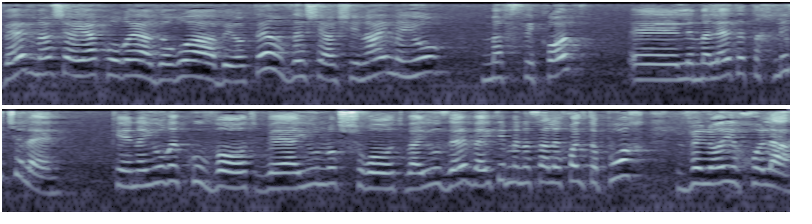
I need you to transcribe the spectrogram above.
ומה שהיה קורה הגרוע ביותר זה שהשיניים היו מפסיקות למלא את התכלית שלהן. כי הן היו רקובות והיו נושרות והיו זה, והייתי מנסה לאכול תפוח ולא יכולה.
